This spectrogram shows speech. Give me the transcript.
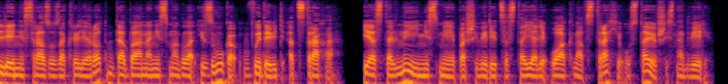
Лене сразу закрыли рот, дабы она не смогла и звука выдавить от страха и остальные, не смея пошевелиться, стояли у окна в страхе, уставившись на двери.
